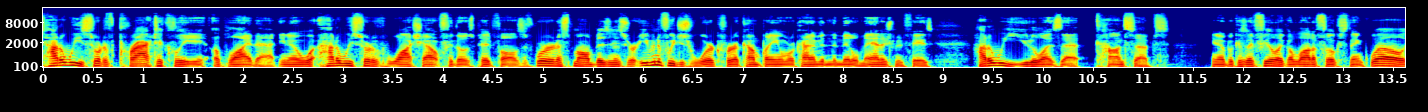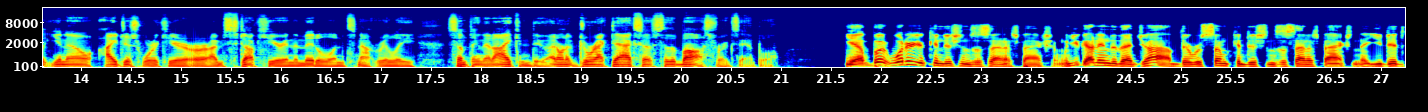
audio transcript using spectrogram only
how do we sort of practically apply that? You know, how do we sort of watch out for those pitfalls? If we're in a small business or even if we just work for a company and we're kind of in the middle management phase, how do we utilize that concept? You know, because I feel like a lot of folks think, well, you know, I just work here or I'm stuck here in the middle and it's not really something that I can do. I don't have direct access to the boss, for example. Yeah, but what are your conditions of satisfaction? When you got into that job, there were some conditions of satisfaction that you did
